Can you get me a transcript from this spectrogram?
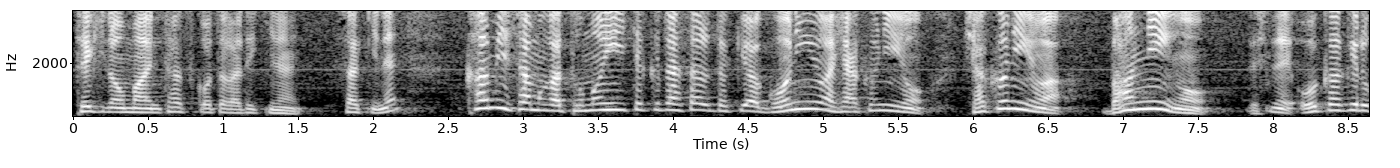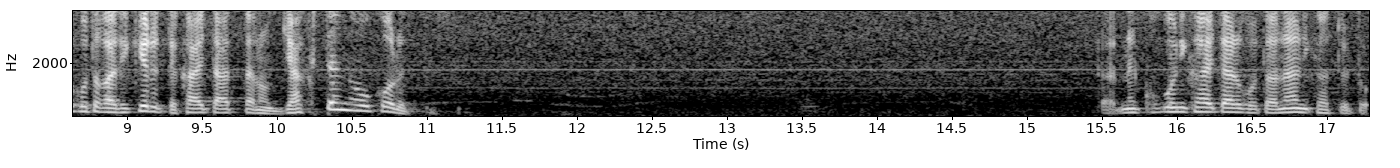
敵の前に立つことができない。さっきね神様が共にいてくださる時は5人は100人を100人は万人をですね追いかけることができるって書いてあったの逆転が起こるんですね、ここに書いてあることは何かというと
